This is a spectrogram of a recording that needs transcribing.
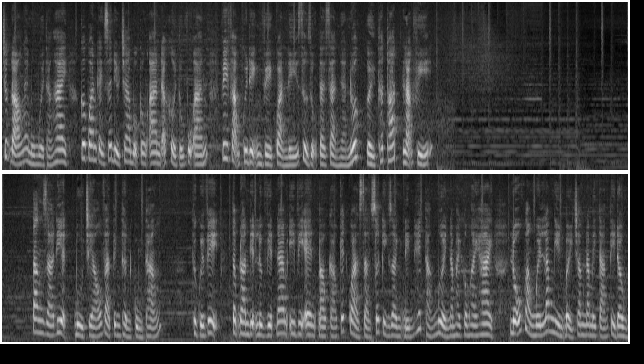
trước đó ngày 10 tháng 2, Cơ quan Cảnh sát điều tra Bộ Công an đã khởi tố vụ án vi phạm quy định về quản lý sử dụng tài sản nhà nước gây thất thoát, lãng phí. Tăng giá điện, bù chéo và tinh thần cùng thắng. Thưa quý vị, Tập đoàn Điện lực Việt Nam EVN báo cáo kết quả sản xuất kinh doanh đến hết tháng 10 năm 2022, lỗ khoảng 15.758 tỷ đồng,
